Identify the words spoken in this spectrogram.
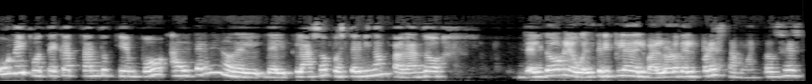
una hipoteca tanto tiempo, al término del, del plazo, pues terminan pagando el doble o el triple del valor del préstamo. Entonces,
